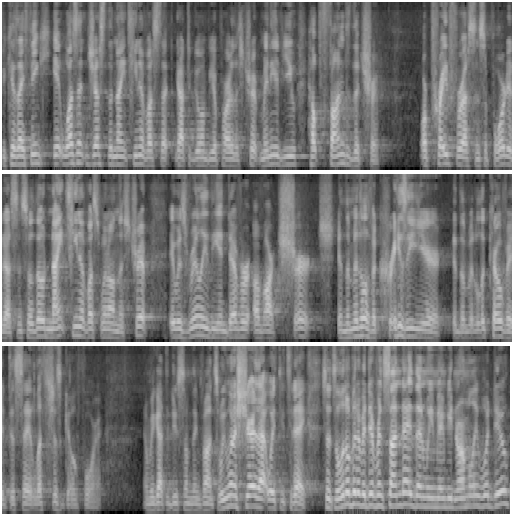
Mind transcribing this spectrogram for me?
because I think it wasn't just the 19 of us that got to go and be a part of this trip. Many of you helped fund the trip or prayed for us and supported us. And so, though 19 of us went on this trip, it was really the endeavor of our church in the middle of a crazy year, in the middle of COVID, to say, let's just go for it. And we got to do something fun. So, we want to share that with you today. So, it's a little bit of a different Sunday than we maybe normally would do,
